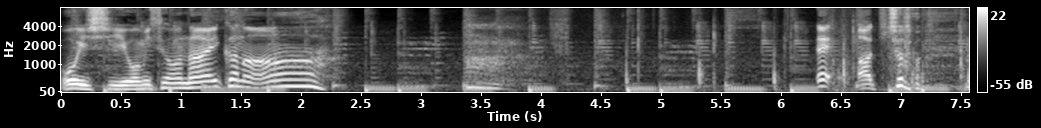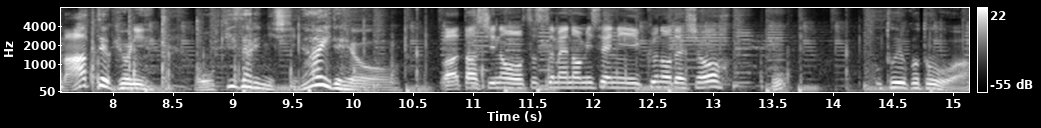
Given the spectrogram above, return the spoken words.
美味しいお店はないかな。えあちょっと待ってよ今日に。置き去りにしないでよ私のおすすめの店に行くのでしょおということは？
